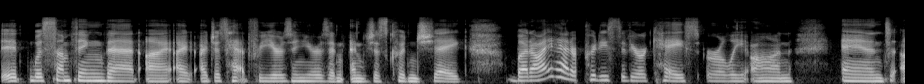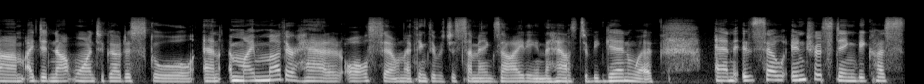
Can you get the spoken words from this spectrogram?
it was something that I, I, I, just had for years and years and, and just couldn't shake. But I had a pretty severe case early on, and um, I did not want to go to school. And my mother had it also, and I think there was just some anxiety in the house to begin with. And it's so interesting because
